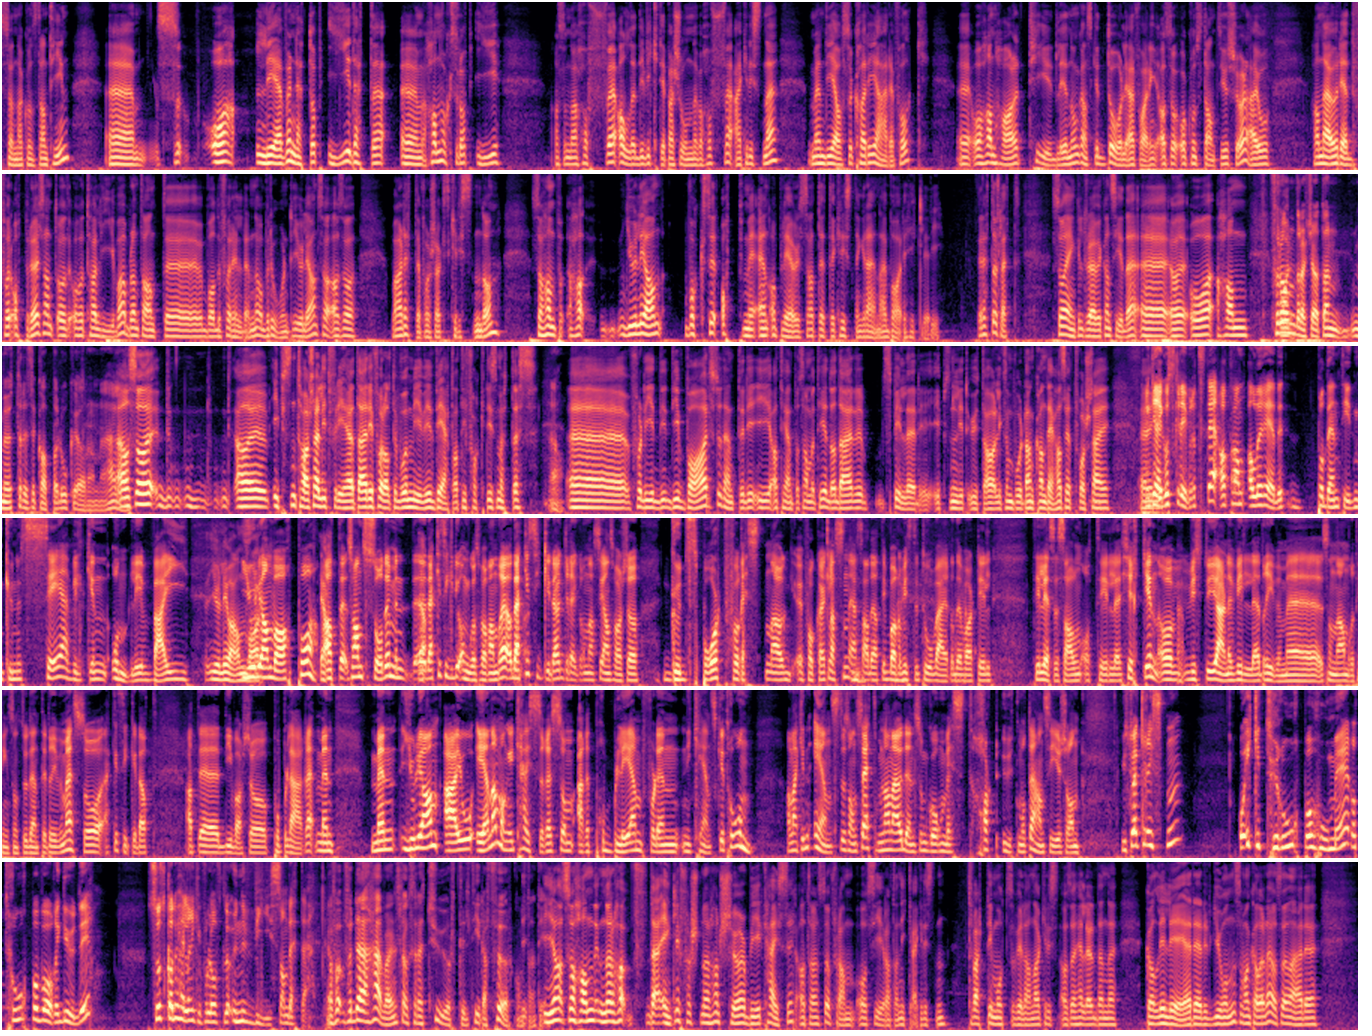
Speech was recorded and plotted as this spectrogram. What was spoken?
sønn av Konstantin. Så, og lever nettopp i dette Han vokser opp i Altså når hoffet, Alle de viktige personene ved hoffet er kristne, men de er også karrierefolk. Eh, og han har tydelig noen ganske dårlige erfaringer. Altså, og Konstantius sjøl er jo han er jo redd for opprør sant? og, og tar livet av bl.a. Uh, både foreldrene og broren til Julian. Så altså, hva er dette for slags kristendom? Så han, ha, Julian vokser opp med en opplevelse at dette kristne greiene er bare hykleri. Rett og slett. Så enkelt tror jeg vi kan si det. Uh, og, han Forandrer ikke at han møter disse kappadokierne? Altså, uh, Ibsen tar seg litt frihet der i forhold til hvor mye vi vet at de faktisk møttes. Ja. Uh, fordi de, de, var studenter i, i, Aten på samme tid, og der spiller Ibsen litt ut av liksom, hvordan kan det ha sett for seg uh, Gregor skriver et sted at han allerede på den tiden kunne se hvilken åndelig vei Julian var, Julian var på. Ja. At, så han så det, men det, er ikke sikkert de omgås hverandre. Og det er ikke sikkert at Gregor Nassians var så good sport for resten av folka i klassen. Jeg sa det at de bare visste to veier, og det var til, til lesesalen og til kirken. Og hvis du gjerne ville drive med sånne andre ting som studenter driver med, så er det ikke sikkert at, at eh, de var så populære. Men men Julian er jo en av mange keisere som er et problem for den nikenske troen. Han er ikke den eneste sånn sett, men han er jo den som går mest hardt ut mot det. Han sier sånn Hvis du er kristen og ikke tror på Homer og tror på våre guder, så skal du heller ikke få lov til å undervise om dette. Ja, For, for det her var en slags retur til tida før Konstantin? Ja, så han, han, Det er egentlig først når han sjøl blir keiser, at han står fram og sier at han ikke er kristen. Tvert imot så vil han ha kristen Altså heller denne Galileer-religionen, som han kaller det. Altså den her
